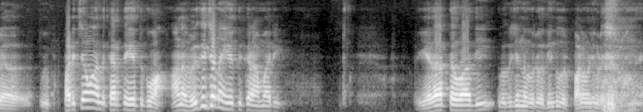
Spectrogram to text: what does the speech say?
இப்போ படித்தவன் அந்த கருத்தை ஏற்றுக்குவான் ஆனால் வெகுஜனம் ஏற்றுக்கிற மாதிரி. யதார்த்தவாதி வெகுஜன விரோதின்னு ஒரு பழமொழி கூட சொல்லுவாங்க.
